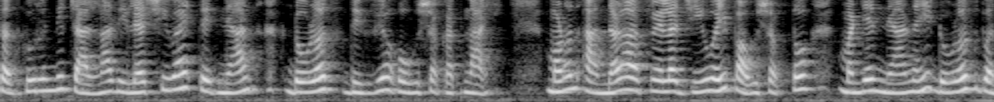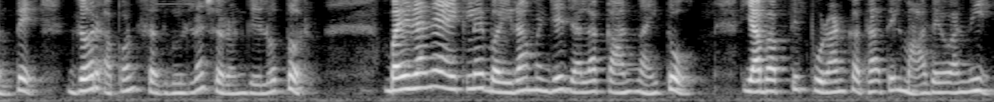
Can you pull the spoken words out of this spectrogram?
सद्गुरूंनी चालना दिल्याशिवाय ते ज्ञान डोळस दिव्य होऊ शकत नाही. म्हणून आंधळा असलेला जीवही पाहू शकतो म्हणजे ज्ञानही डोळस बनते जर आपण सद्गुरूला शरण गेलो तर. बैराने ऐकले बैरा म्हणजे ज्याला कान नाही तो. या बाबतीत पुराण कथातील महादेवांनी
